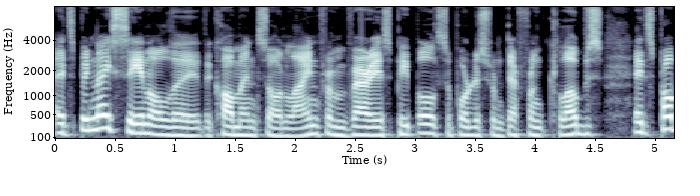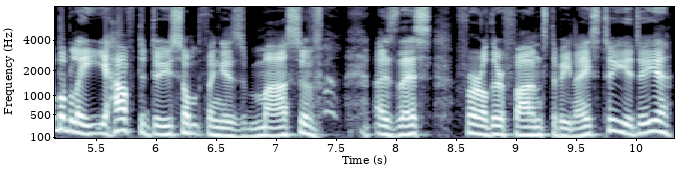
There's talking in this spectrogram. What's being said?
It's been nice seeing all the, the comments online from various people, supporters from different clubs. It's probably, you have to do something as massive as this for other fans to be nice to you, do you?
